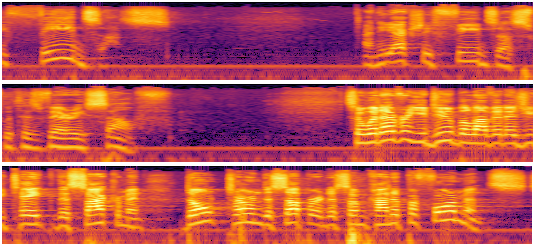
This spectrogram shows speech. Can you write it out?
He feeds us. And He actually feeds us with His very self. So, whatever you do, beloved, as you take the sacrament, don't turn the supper into some kind of performance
